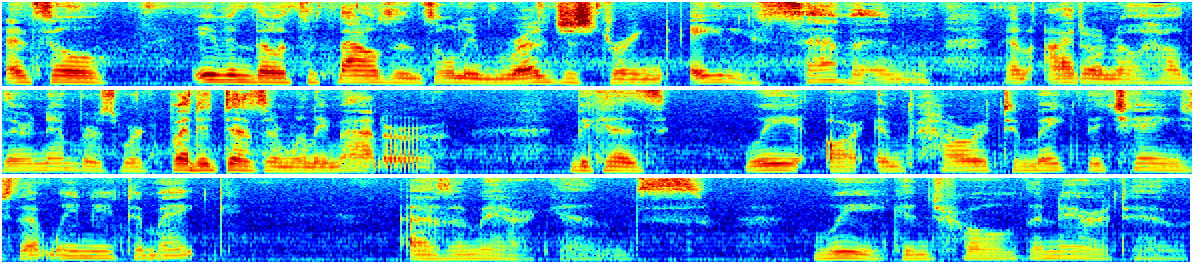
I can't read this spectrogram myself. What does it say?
And so even though it's a thousand, it's only registering 87. And I don't know how their numbers work, but it doesn't really matter because we are empowered to make the change that we need to make as Americans. We control the narrative.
